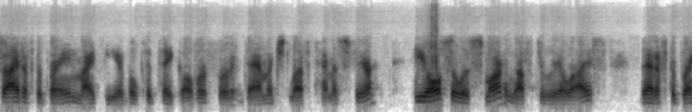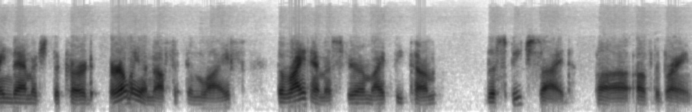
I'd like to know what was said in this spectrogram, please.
side of the brain might be able to take over for a damaged left hemisphere. He also was smart enough to realize that if the brain damage occurred early enough in life, the right hemisphere might become the speech side uh, of the brain.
